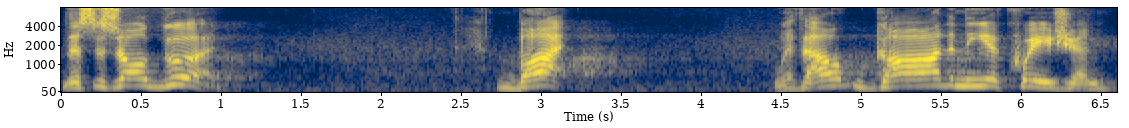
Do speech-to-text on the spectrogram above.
this is all good. But without God in the equation,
